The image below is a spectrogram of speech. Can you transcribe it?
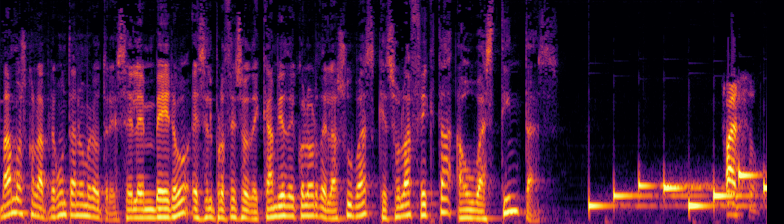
Vamos con la pregunta número 3. El embero es el proceso de cambio de color de las uvas que solo afecta a uvas tintas. Falso.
